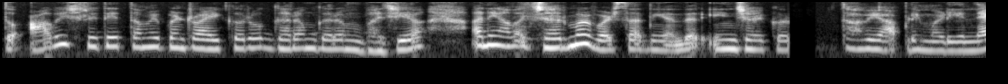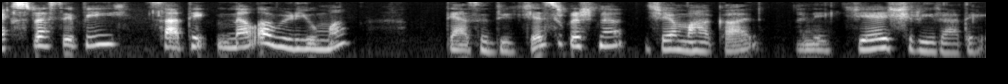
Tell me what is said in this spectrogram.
તો આવી જ રીતે તમે પણ ટ્રાય કરો ગરમ ગરમ ભજીયા અને આવા ઝરમર વરસાદની અંદર એન્જોય કરો. તો હવે આપણે મળીએ નેક્સ્ટ રેસીપી સાથે નવા વિડીયોમાં. ત્યાં સુધી જય શ્રી કૃષ્ણ જય મહાકાલ અને જય શ્રી રાધે.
